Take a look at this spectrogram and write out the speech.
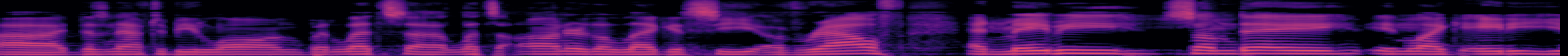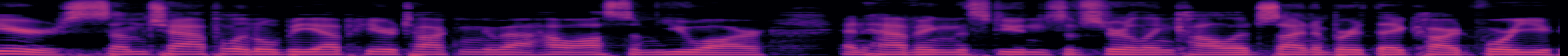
uh, it doesn't have to be long, but let's uh, let's honor the legacy of Ralph. And maybe someday, in like 80 years, some chaplain will be up here talking about how awesome you are and having the students of Sterling College sign a birthday card for you.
